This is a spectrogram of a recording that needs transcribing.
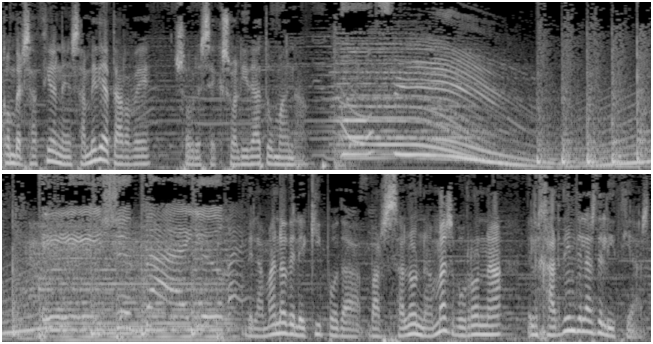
Conversaciones a media tarde sobre sexualidad humana. De la mano del equipo de Barcelona más burrona, el Jardín de las Delicias.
